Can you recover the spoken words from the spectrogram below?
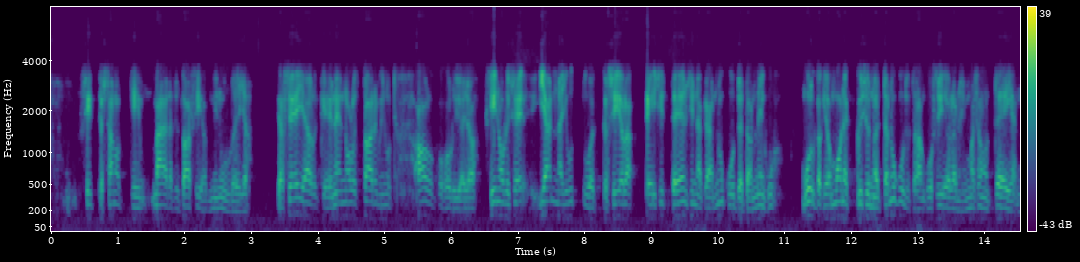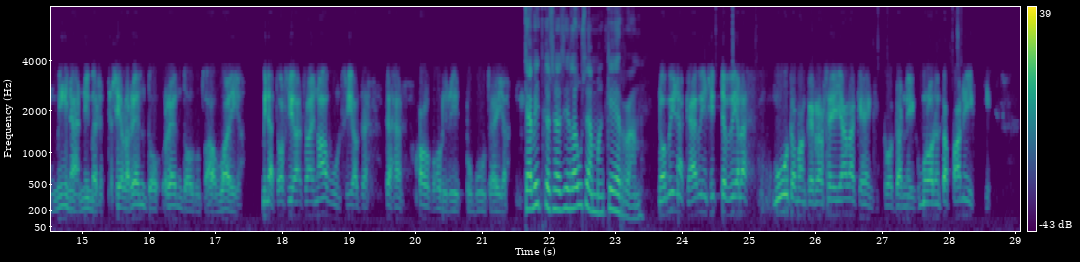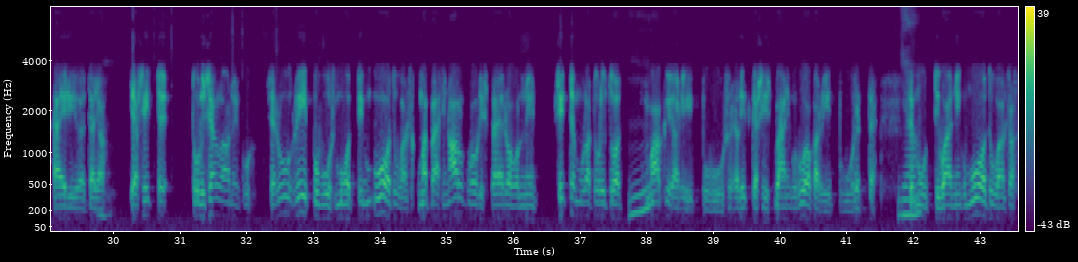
sitten sanottiin määrätyt asiat minulle ja ja sen jälkeen en ole tarvinnut alkoholia ja siinä oli se jännä juttu, että siellä ei sitten ensinnäkään nukuteta niin kuin multakin on monet kysynyt, että nukutetaanko siellä, niin mä sanon, että eihän minä nimessä, että siellä rento, rentoudutaan vai. Minä tosiaan sain avun sieltä tähän alkoholiriippuvuuteen. Ja... Kävitkö sä siellä useamman kerran? No minä kävin sitten vielä muutaman kerran sen jälkeenkin, tuota, niin, kun mulla oli niitä paniikkihäiriöitä ja, ja sitten tuli sellainen, kun se riippuvuus muutti muotuansa. Kun mä pääsin alkoholista eroon, niin sitten mulla tuli tuo mm. makeariippuvuus, eli siis vähän niin kuin ruokariippuvuus, että Joo. se muutti vain niin kuin muotuansa.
